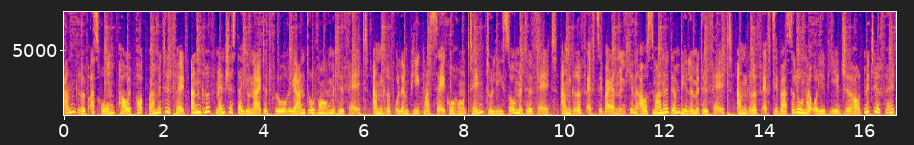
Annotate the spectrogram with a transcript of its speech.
Angriff AS Rom Paul Pogba Mittelfeld, Angriff Manchester United Florian Thauvin Mittelfeld, Angriff Olympique Marseille Corentin Tolisso Mittelfeld, Angriff FC Bayern München Ausmane Dembele Mittelfeld, Angriff FC Barcelona Olivier Giroud Mittelfeld,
